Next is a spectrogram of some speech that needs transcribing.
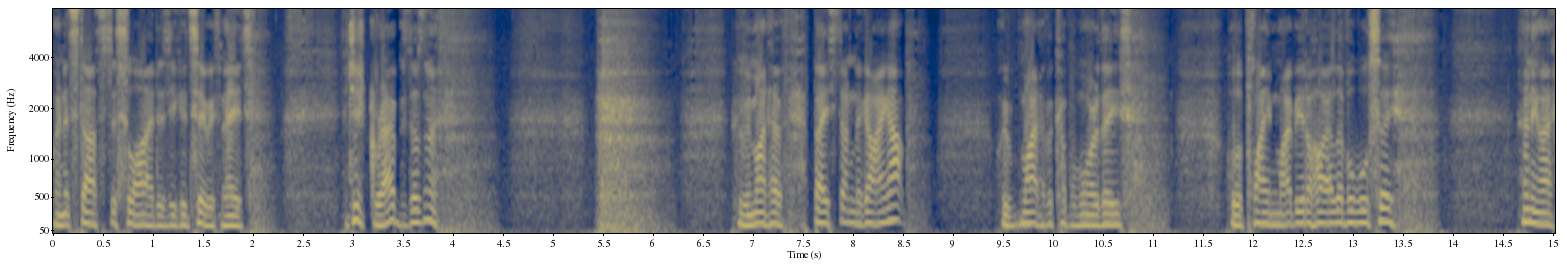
when it starts to slide, as you can see with me. It just grabs, doesn't it? We might have base under going up. We might have a couple more of these or the plain might be at a higher level. We'll see. Anyway,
